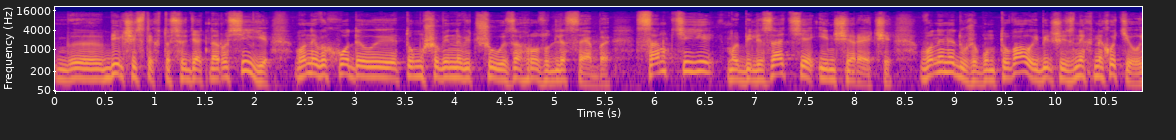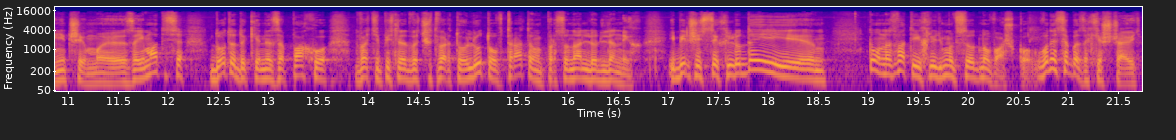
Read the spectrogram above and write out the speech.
Е, Більшість тих, хто сидять на Росії, вони виходили, тому що вони відчули загрозу для себе. Санкції, мобілізація, інші речі. Вони не дуже бунтували, і більшість з них не хотіли нічим е, займатися доти, доки не запахло 20, після 24 лютого втратами персонально для них. І більшість цих людей, е, ну назвати їх людьми все одно важко. Вони себе захищають.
